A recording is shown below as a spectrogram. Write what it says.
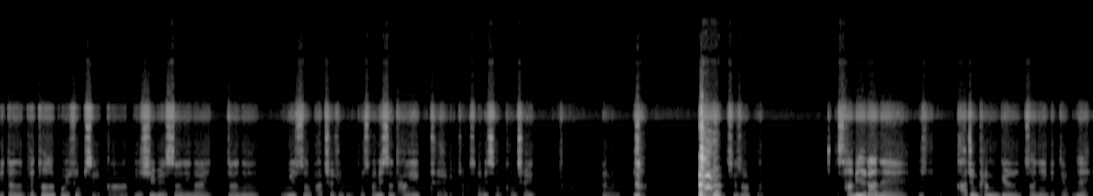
일단은 패턴을 보일 수 없으니까 21선이나 일단은 5일선 받쳐주고 있고 3일선 당연히 받쳐주겠죠. 3일선 근처에 있는 음. 죄송합니다. 3일간의 가중 평균 선이기 때문에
